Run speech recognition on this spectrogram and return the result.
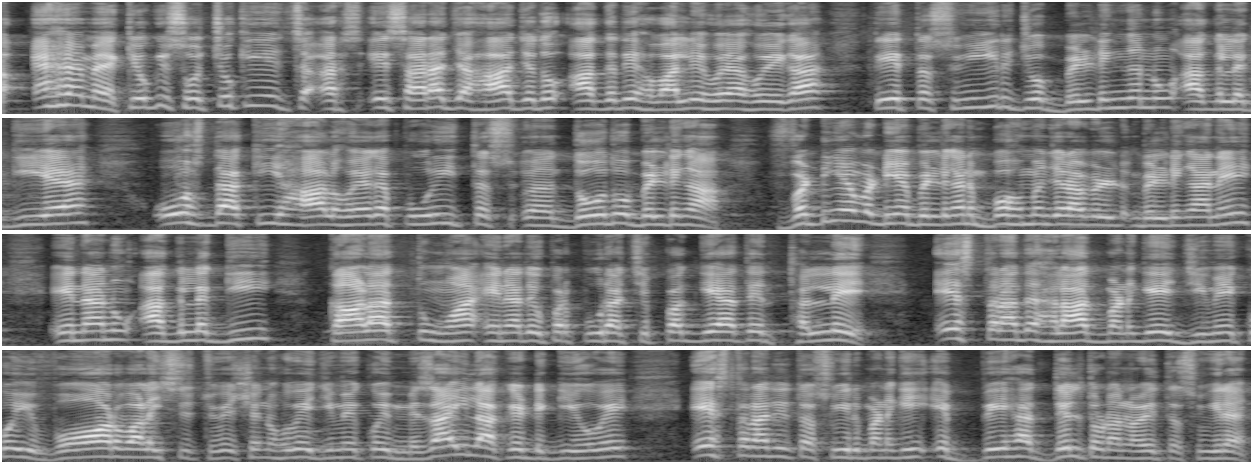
ਅਹਿਮ ਹੈ, ਕਿਉਂਕਿ ਸੋਚੋ ਕਿ ਇਹ ਸਾਰਾ ਜਹਾਜ਼ ਜਦੋਂ ਅੱਗ ਦੇ ਹਵਾਲੇ ਹੋਇਆ ਹੋਏਗਾ, ਤੇ ਇਹ ਤਸਵੀਰ ਜੋ ਬਿਲਡਿੰਗ ਨੂੰ ਅੱਗ ਲੱਗੀ ਹੈ, ਉਸ ਦਾ ਕੀ ਹਾਲ ਹੋਏਗਾ? ਪੂਰੀ ਤਸ- ਦੋ ਦੋ ਬਿਲਡਿੰਗਾਂ ਵੱਡੀਆਂ ਵੱਡੀਆਂ ਬਿਲਡਿੰਗਾਂ ਨੇ ਬਹੁ ਮੰਜ਼ਲਾ ਬਿਲਡਿੰਗਾਂ ਨੇ, ਇਹਨਾਂ ਨੂੰ ਅੱਗ ਲੱਗੀ, ਕਾਲਾ ਧੂਆਂ ਇਹਨਾਂ ਦੇ ਉੱਪਰ ਪੂਰਾ ਚਿਪਕ ਗਿਆ ਤੇ ਥੱਲੇ ਇਸ ਤਰ੍ਹਾਂ ਦੇ ਹਾਲਾਤ ਬਣ ਗਏ ਜਿਵੇਂ ਕੋਈ ਵਾਰ ਵਾਲੀ ਸਿਚੁਏਸ਼ਨ ਹੋਵੇ ਜਿਵੇਂ ਕੋਈ ਮਿਜ਼ਾਈਲ ਆ ਕੇ ਡਿੱਗੀ ਹੋਵੇ ਇਸ ਤਰ੍ਹਾਂ ਦੀ ਤਸਵੀਰ ਬਣ ਗਈ। ਇਹ ਬੇਹੱਦ ਦਿਲ ਤੋੜਨ ਵਾਲੀ ਤਸਵੀਰ ਹੈ।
